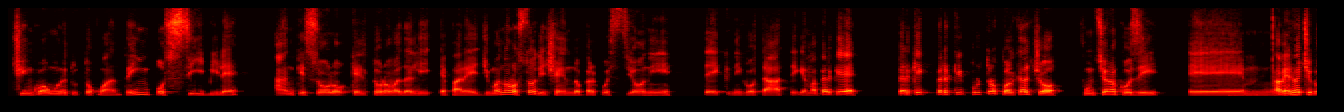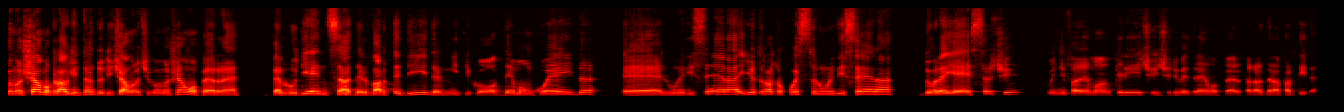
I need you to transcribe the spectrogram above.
5 a 1 e tutto quanto. È impossibile anche solo che il Toro vada lì e pareggi, ma non lo sto dicendo per questioni tecnico-tattiche, ma perché, perché, perché purtroppo il calcio funziona così. E, ehm, vabbè, noi ci conosciamo, Claudio, intanto diciamolo, ci conosciamo per, per l'udienza del martedì del mitico Demon Quaid eh, lunedì sera. Io, tra l'altro, questo lunedì sera dovrei esserci, quindi faremo anche lì, ci, ci rivedremo per parlare della partita.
